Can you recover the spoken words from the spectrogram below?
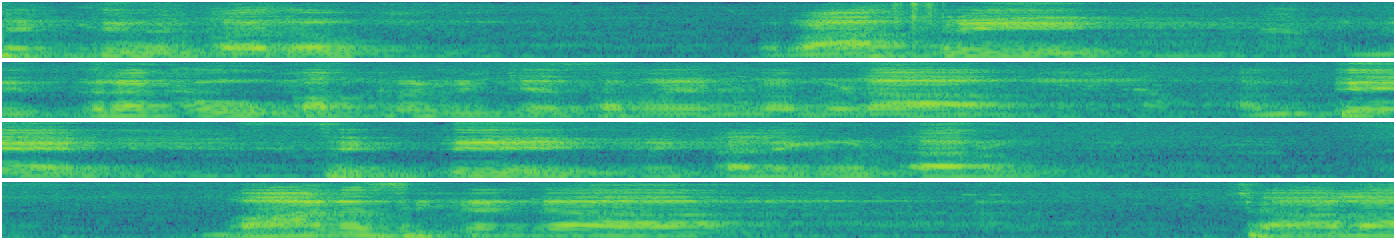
శక్తి ఉంటుందో రాత్రి నిద్రకు ఉపక్రమించే సమయంలో కూడా అంతే శక్తి కలిగి ఉంటారు. మానసికంగా చాలా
